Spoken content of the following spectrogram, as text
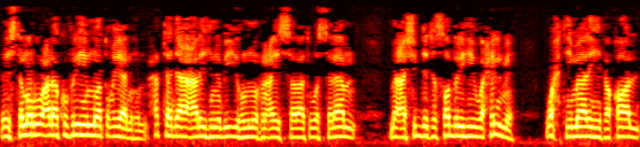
فاستمروا على كفرهم وطغيانهم حتى دعا عليهم نبيهم نوح عليه الصلاة والسلام مع شدة صبره وحلمه واحتماله فقال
